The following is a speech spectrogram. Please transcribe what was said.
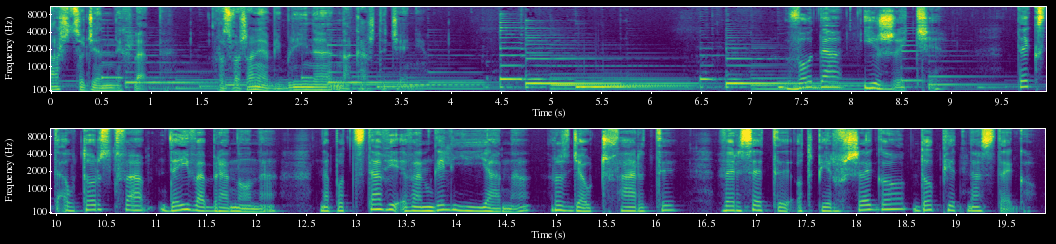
Nasz codzienny chleb. Rozważania biblijne na każdy dzień. Woda i życie. Tekst autorstwa Dave'a Branona na podstawie Ewangelii Jana, rozdział czwarty, wersety od pierwszego do piętnastego.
